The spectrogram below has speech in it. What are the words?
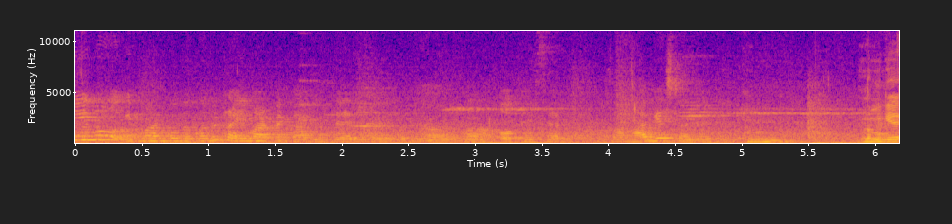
ನೀನು ಇದು ಮಾಡ್ಕೋಬೇಕು ಅಂದ್ರೆ ಟ್ರೈ ಮಾಡಬೇಕಾಗುತ್ತೆ ಅಂತ ಓಕೆ ಸರ್ ಸೊ ಹಾಗೆ ಸ್ಟಾರ್ಟ್ ಆಗಿದೆ ನಮಗೆ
